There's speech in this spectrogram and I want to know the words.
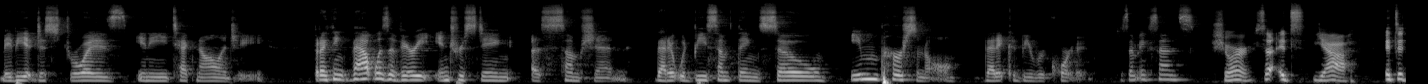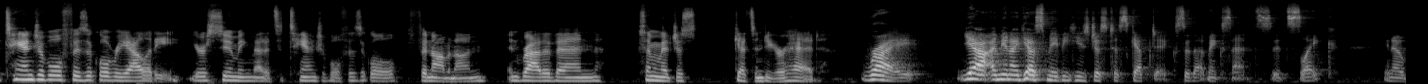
Maybe it destroys any technology. But I think that was a very interesting assumption that it would be something so impersonal that it could be recorded. Does that make sense? Sure. So it's yeah, it's a tangible physical reality. You're assuming that it's a tangible physical phenomenon and rather than something that just gets into your head. Right. Yeah, I mean, I guess maybe he's just a skeptic, so that makes sense. It's like, you know,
